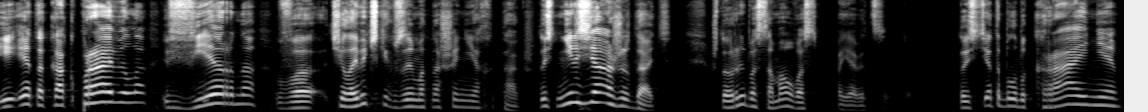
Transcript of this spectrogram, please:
И это, как правило, верно в человеческих взаимоотношениях также. То есть нельзя ожидать, что рыба сама у вас появится в доме. То есть это было бы крайне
